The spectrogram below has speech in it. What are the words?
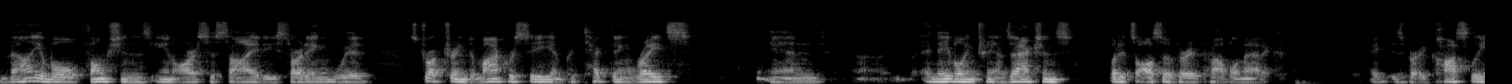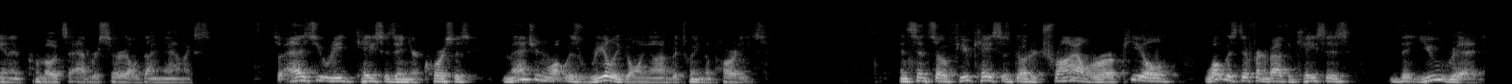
valuable functions in our society, starting with structuring democracy and protecting rights and uh, enabling transactions, but it's also very problematic. It is very costly and it promotes adversarial dynamics. So as you read cases in your courses, imagine what was really going on between the parties. And since so few cases go to trial or are appealed, what was different about the cases that you read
